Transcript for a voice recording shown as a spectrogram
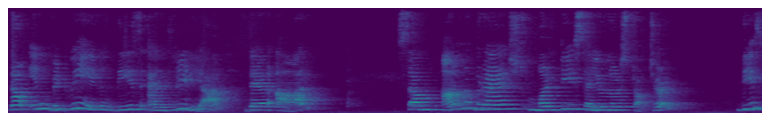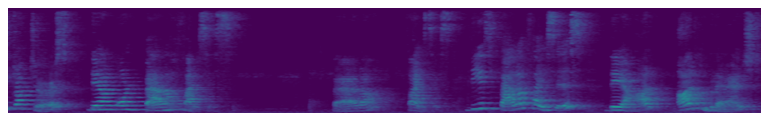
Now, in between these antheridia, there are some unbranched multicellular structure. These structures, they are called paraphyses paraphysis. These paraphyses, they are unbranched,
